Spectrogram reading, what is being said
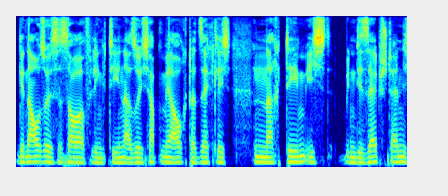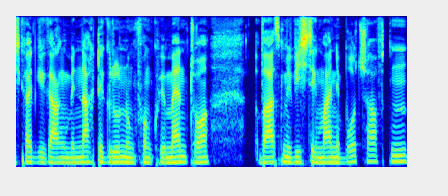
Genauso ist es auch auf LinkedIn. Also ich habe mir auch tatsächlich, nachdem ich in die Selbstständigkeit gegangen bin, nach der Gründung von Queer Mentor, war es mir wichtig, meine Botschaften,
